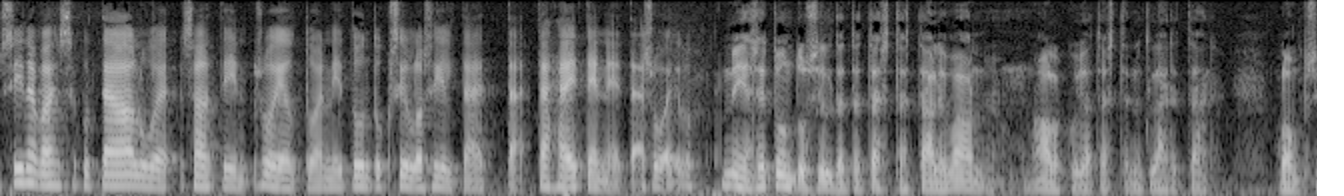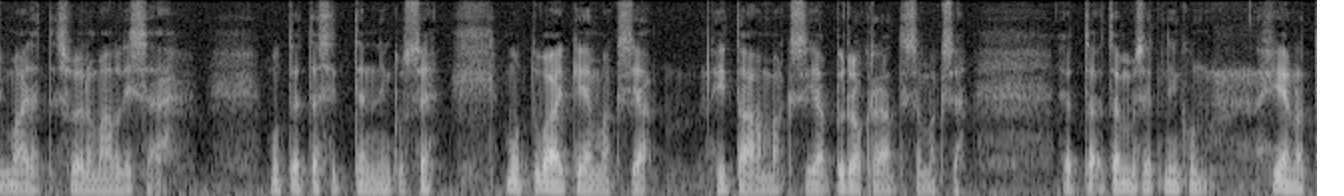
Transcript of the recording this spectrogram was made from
Siinä vaiheessa, kun tämä alue saatiin suojeltua, niin tuntuuko silloin siltä, että tähän etenee tämä suojelu? Niin, se tuntuu siltä, että tästä, tämä oli vain alku ja tästä nyt lähdetään lompsimaan ja suojelemaan lisää. Mutta että sitten niin kuin se muuttui vaikeammaksi ja hitaammaksi ja byrokraattisemmaksi ja, ja tämmöiset niin kuin hienot,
